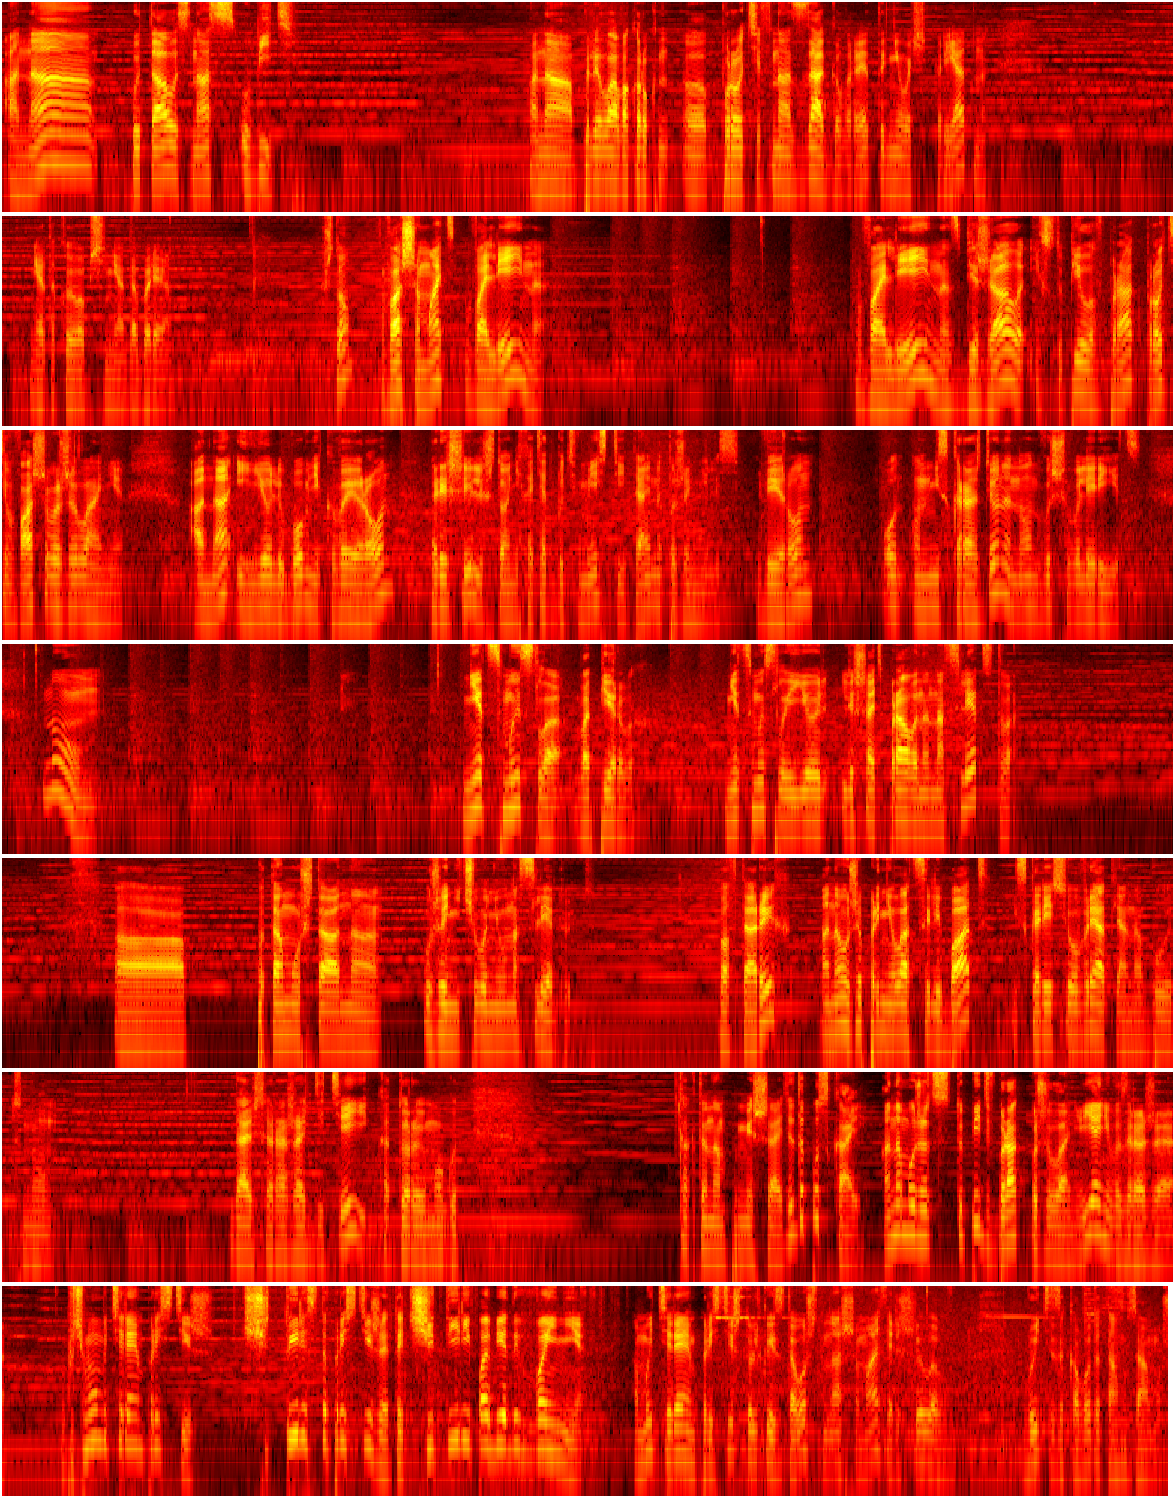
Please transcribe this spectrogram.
она пыталась нас убить. Она плела вокруг, э, против нас заговор. Это не очень приятно. Я такое вообще не одобряю. Что? Ваша мать Валейна? Валейна сбежала и вступила в брак против вашего желания. Она и ее любовник Вейрон решили, что они хотят быть вместе и тайно поженились. Вейрон, он, он низкорожденный, но он выше валериец. Ну, нет смысла, во-первых, нет смысла ее лишать права на наследство, а, потому что она уже ничего не унаследует. Во-вторых, она уже приняла целебат, и, скорее всего, вряд ли она будет, ну, дальше рожать детей, которые могут как-то нам помешать. Это пускай. Она может вступить в брак по желанию, я не возражаю. Почему мы теряем престиж? 400 престижа, это 4 победы в войне. А мы теряем престиж только из-за того, что наша мать решила выйти за кого-то там замуж.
